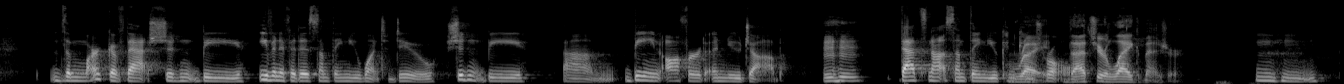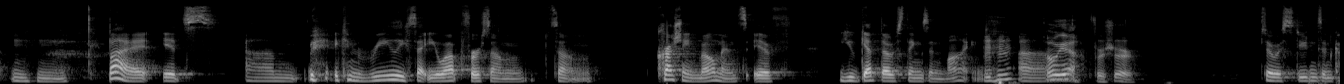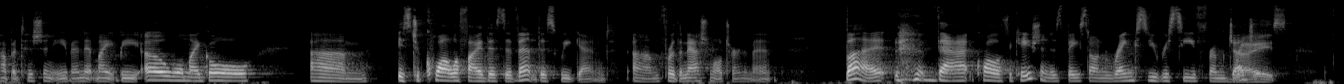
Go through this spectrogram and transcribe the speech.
The mark of that shouldn't be, even if it is something you want to do, shouldn't be um, being offered a new job. mm-hmm. That's not something you can Right. control. That's your lag measure. Mm-hmm. Mm-hmm. But it's um, it can really set you up for some some crushing moments if you get those things in mind. Mm-hmm. Um, oh yeah, for sure. So with students in competition, even it might be, oh well, my goal um, is to qualify this event this weekend um, for the national tournament. But that qualification is based on ranks you receive from judges.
